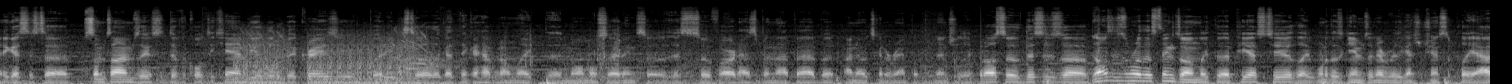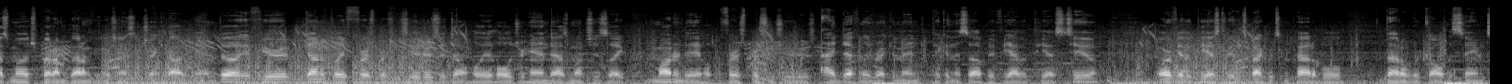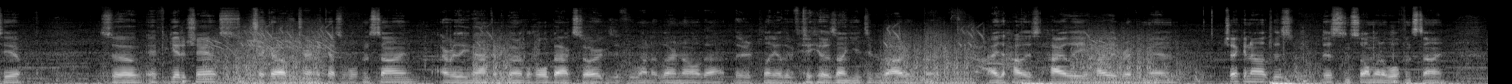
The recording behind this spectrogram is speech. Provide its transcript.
I guess it's uh sometimes I guess the difficulty can be a little bit crazy, but even still, like I think I have it on like the normal setting, so this so far it hasn't been that bad, but I know it's gonna ramp up eventually. But also this is uh also this is one of those things on like the PS2, like one of those games I never really got a chance to play as much, but I'm glad I'm getting a chance to check it out again. So if you're down to play first person shooters that don't really hold your hand as much as like modern day first person shooters, I definitely recommend picking this up if you have a PS2 or if you have a PS3 that's backwards compatible that'll work all the same too. So if you get a chance, check out Return to Castle Wolfenstein. I'm really not going to go into the whole backstory because if you want to learn all that, there's plenty of other videos on YouTube about it. But I highly, highly, highly recommend checking out this this installment of Wolfenstein.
